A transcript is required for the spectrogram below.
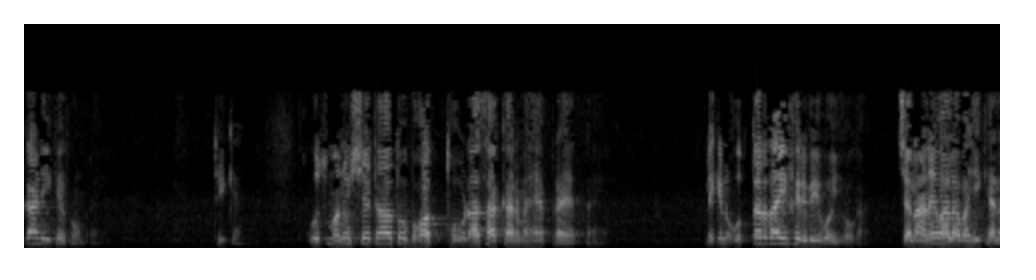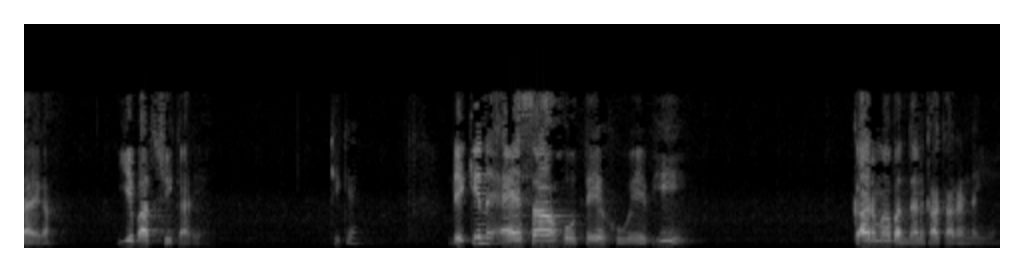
गाड़ी के घूम रहे हैं। ठीक है? उस मनुष्य का तो बहुत थोड़ा सा कर्म है, प्रयत्न है। लेकिन उत्तरदायी फिर भी वही होगा। चलाने वाला वही कहलाएगा। ये बात स्वीकार्य है। ठीक है? लेकिन ऐसा होते हुए भी कर्म बंधन का कारण नहीं है।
